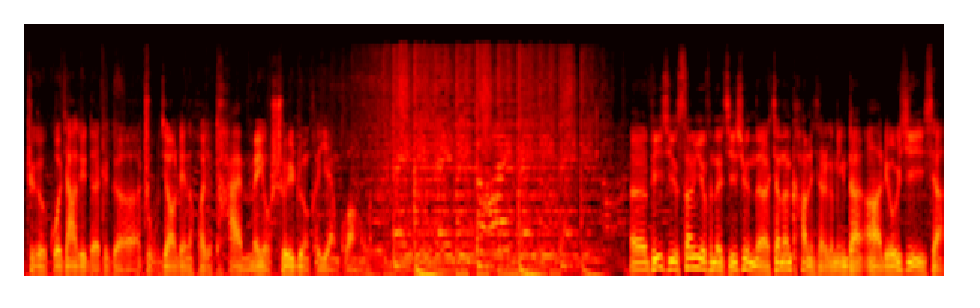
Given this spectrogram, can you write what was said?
这个国家队的这个主教练的话就太没有水准和眼光了。呃，比起三月份的集训呢，江南看了一下这个名单啊，留意一下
